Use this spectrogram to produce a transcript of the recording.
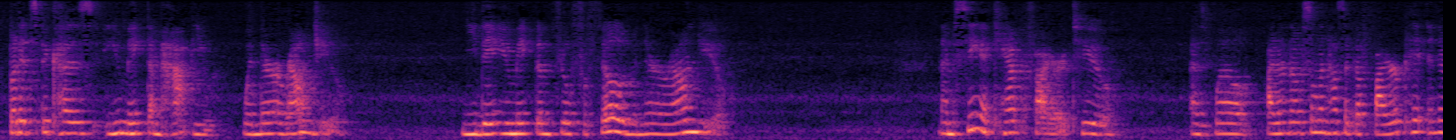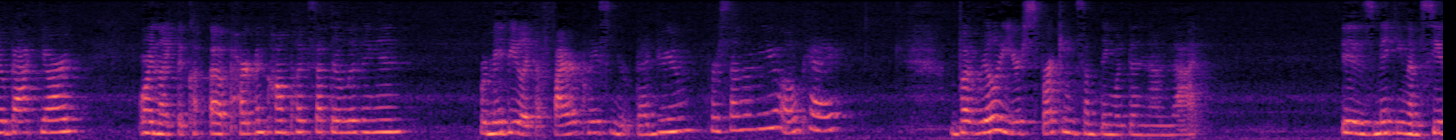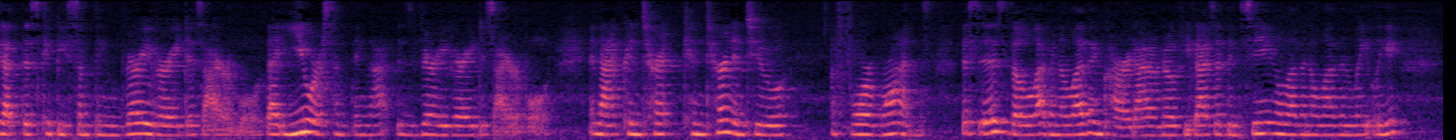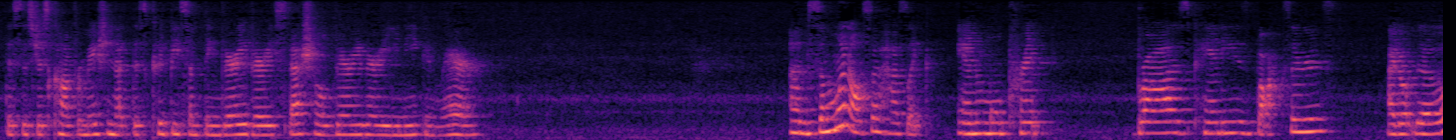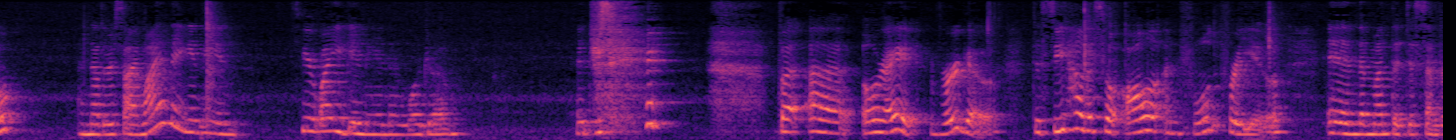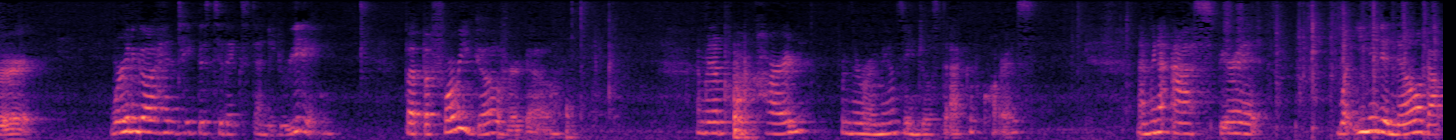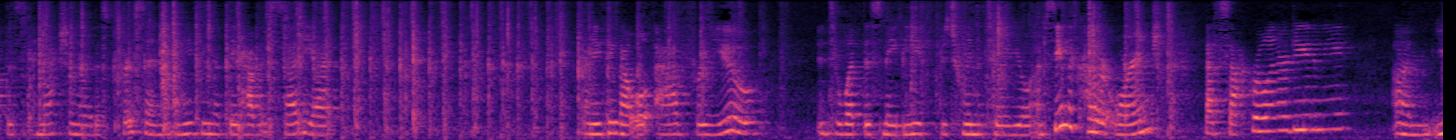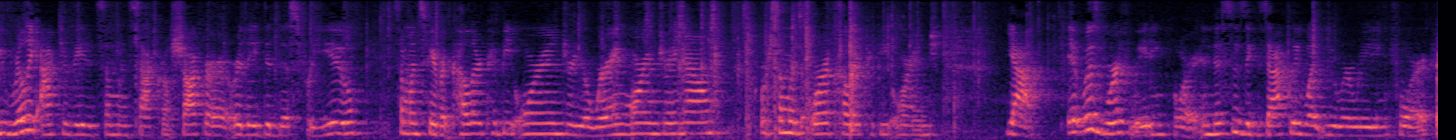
but it's because you make them happy when they're around you. You, they, you make them feel fulfilled when they're around you. I'm seeing a campfire too, as well. I don't know if someone has like a fire pit in their backyard or in like the apartment complex that they're living in. Or maybe like a fireplace in your bedroom for some of you. Okay. But really, you're sparking something within them that is making them see that this could be something very, very desirable, that you are something that is very, very desirable, and that can turn can turn into a four of wands. This is the 1111 card. I don't know if you guys have been seeing 1111 lately. This is just confirmation that this could be something very, very special, very, very unique and rare. Um, someone also has like animal print bras, panties, boxers. I don't know. Another sign. Why are they getting me in? Spirit, why are you getting me in their wardrobe? Interesting. but, uh, alright, Virgo. To see how this will all unfold for you in the month of December, we're going to go ahead and take this to the extended reading. But before we go, Virgo, I'm going to pull a card from the Romance Angels deck, of course. And I'm going to ask Spirit what you need to know about this connection or this person, anything that they haven't said yet, anything that will add for you into what this may be between the two of you. I'm seeing the color orange. That's sacral energy to me. Um, you really activated someone's sacral chakra or they did this for you. Someone's favorite color could be orange or you're wearing orange right now. Or someone's aura color could be orange. Yeah, it was worth waiting for. And this is exactly what you were waiting for.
